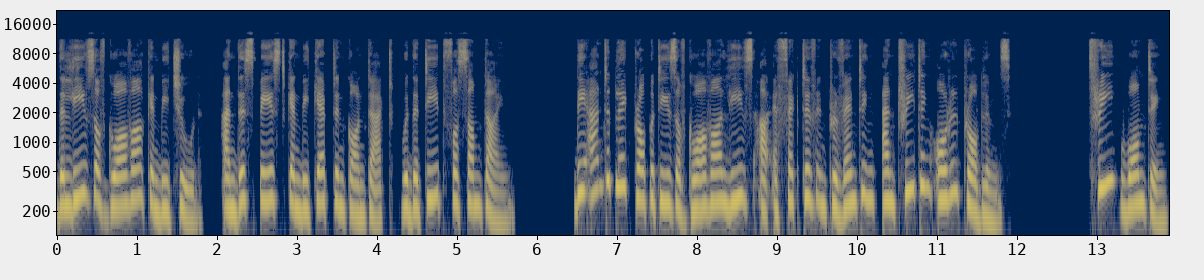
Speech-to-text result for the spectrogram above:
The leaves of guava can be chewed, and this paste can be kept in contact with the teeth for some time. The antiplaque properties of guava leaves are effective in preventing and treating oral problems. 3. Vomiting.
